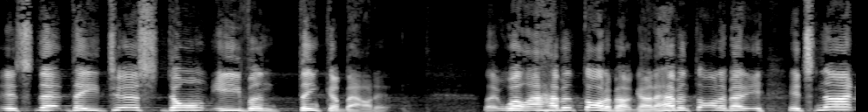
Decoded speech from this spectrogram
it's that they just don't even think about it. Like, well, I haven't thought about God. I haven't thought about it. It's not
